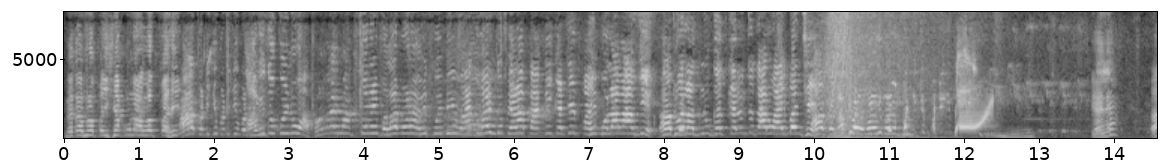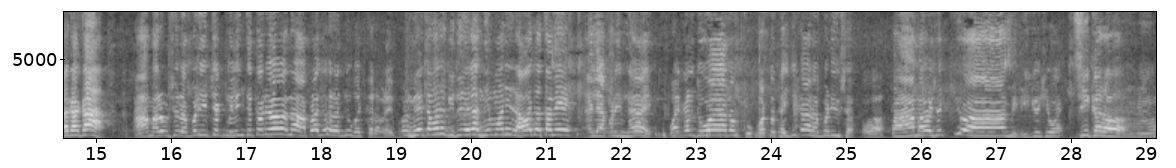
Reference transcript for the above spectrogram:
હમણાં પૈસા કોણ આલત પછી? હા પતી ગયું પતી ગયું પતી આવી તો કોઈનું વાપરવાય માંગતો નહીં ભલા મોણ આવી કોઈ બી વાત હોય ને તો પેલા પાકી કરજે ને પછી બોલાવા આવજે. જો પણ- રજનું ગજ કરે તો બનશે હા, કાકા. મારું શું રબડી ચેક જતો રહ્યો? અને આપણા જો રજનું ગજ પણ મેં તમને કીધું એરા નિમવાની રાવા દો તમે. એટલે આપણે નહીં. કોઈ કણ જોવા આવ્યા તો તો થઈ ગઈ કા રબડ્યું છે. પણ આ મારો છે કયો આ મિલી ગયો છે હોય હવે. હમ,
